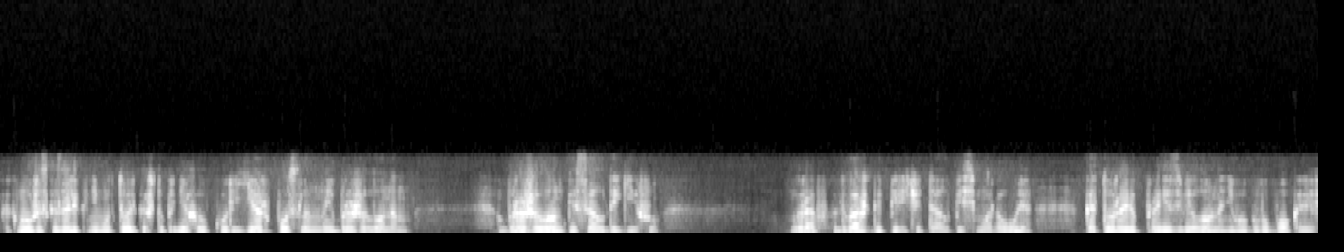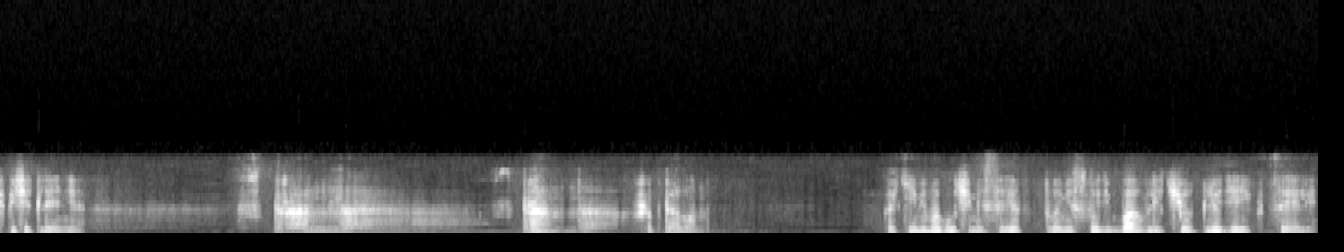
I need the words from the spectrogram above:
Как мы уже сказали, к нему только что приехал курьер, посланный Брожелоном. Брожелон писал Дегишу. Граф дважды перечитал письмо Рауля, которое произвело на него глубокое впечатление. «Странно, странно», — шептал он. «Какими могучими средствами судьба влечет людей к цели».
